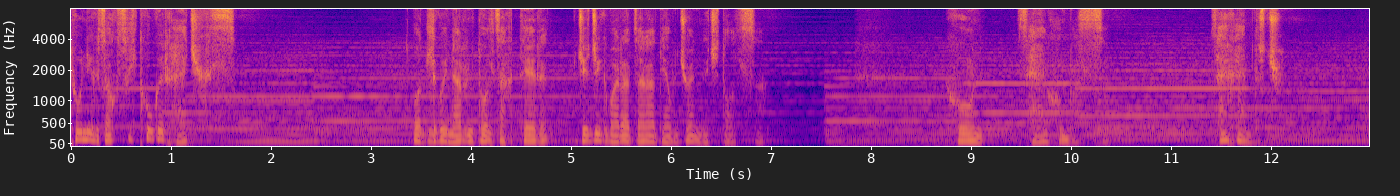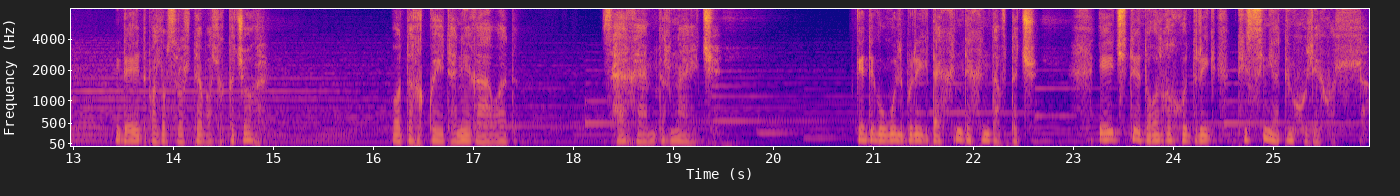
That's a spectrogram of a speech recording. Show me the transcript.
түүнийг зогсолтгүйгээр хайж эхэлсэн. Бодлогын нарантуул зах дээр жижиг бараа зараад явж байна гэж дуулсан. Хүн сайн хүн болсон. Сайхан амьдарч байна. Дээд боловсралтай болох гэж байгаа удахгүй танийгаа аваад сайхан амьдрнаа ээж гэдэг өгүүлбэрийг дахин дахин давтаж ээжтэй дуулгах өдрийг тэсэн ядан хүлээх боллоо.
